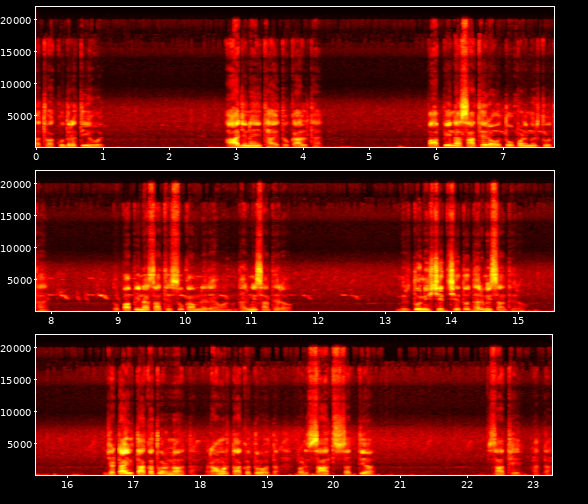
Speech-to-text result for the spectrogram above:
અથવા કુદરતી હોય. આજ નહીં થાય તો કાલ થાય. પાપીના સાથે રહો તો પણ મૃત્યુ થાય. તો પાપીના સાથે શું કામને રહેવાનું? ધર્મી સાથે રહો. મૃત્યુ નિશ્ચિત છે તો ધર્મી સાથે રહો. જટાયુ તાકતવર ન હતા, રાવણ તાકતવર હતા, પણ સાથ સત્ય સાથે હતા.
